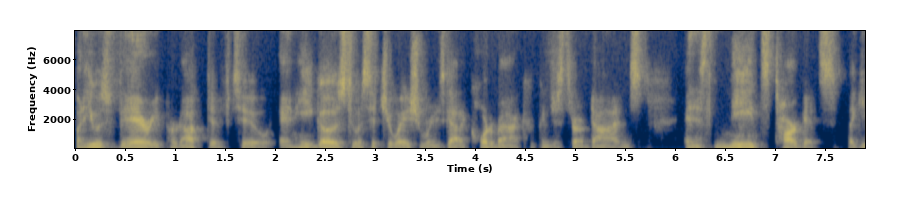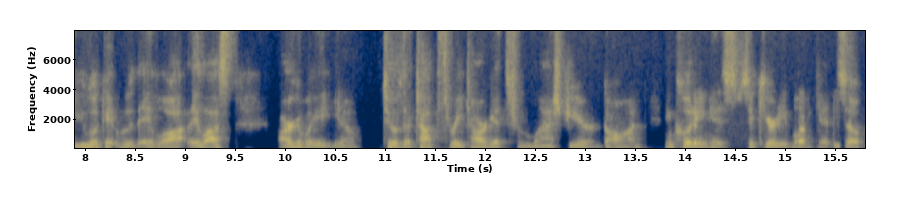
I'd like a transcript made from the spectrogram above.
but he was very productive too. And he goes to a situation where he's got a quarterback who can just throw dimes and his needs targets. Like you look at who they lost, they lost arguably, you know, two of their top three targets from last year gone, including his security blanket. So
